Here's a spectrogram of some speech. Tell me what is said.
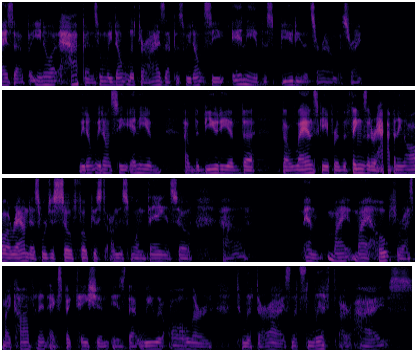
eyes up. But you know what happens when we don't lift our eyes up is we don't see any of this beauty that's around us, right? We don't, we don't see any of, of the beauty of the, the landscape or the things that are happening all around us. We're just so focused on this one thing. And so, um, man, my, my hope for us, my confident expectation is that we would all learn to lift our eyes. Let's lift our eyes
